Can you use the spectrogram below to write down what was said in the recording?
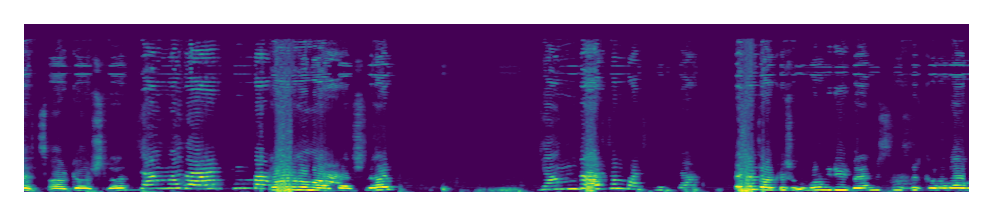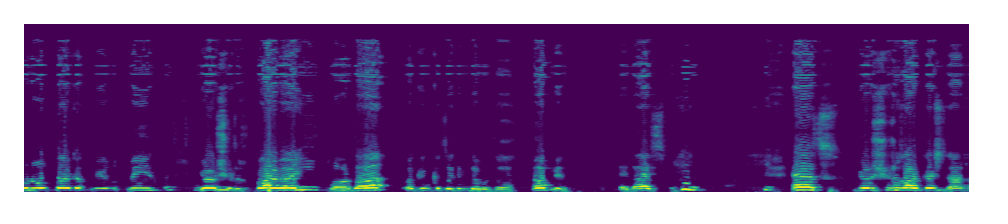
Evet arkadaşlar. Canlı dersim bak. Pardon arkadaşlar. Canlı dersim başlayacak. Evet arkadaşlar umarım videoyu beğenmişsinizdir. Kanala abone olup like atmayı unutmayın. Görüşürüz. Bay bay. Bu arada bakın kuzenim de burada. Ne yapıyorsun? Eda ismi. Evet. Görüşürüz arkadaşlar.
